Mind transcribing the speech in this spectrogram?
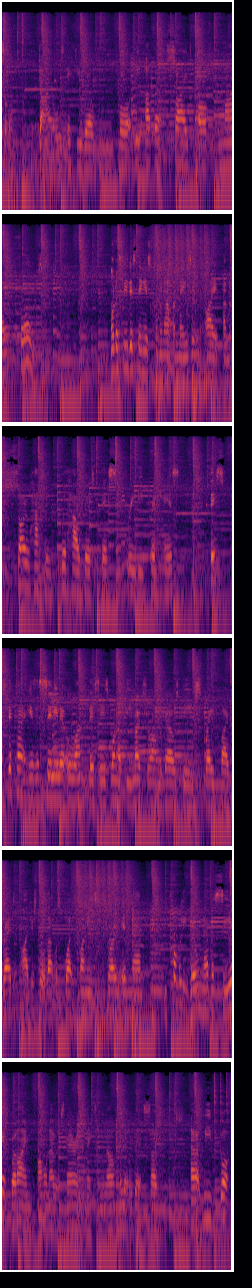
sort of dials, if you will, for the other side of my Flo's. Honestly, this thing is coming out amazing. I am so happy with how good this 3D print is. This sticker is a silly little one. This is one of the Motorama girls being sprayed by red. I just thought that was quite funny to throw in there. You probably will never see it, but I'm, I'll know it's there and it makes me laugh a little bit. So uh, we've got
